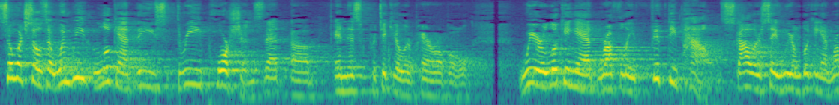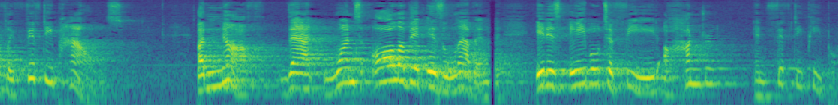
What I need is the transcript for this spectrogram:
So much so that when we look at these three portions that uh, in this particular parable, we are looking at roughly 50 pounds. Scholars say we are looking at roughly 50 pounds. Enough that once all of it is leavened, it is able to feed 150 people.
